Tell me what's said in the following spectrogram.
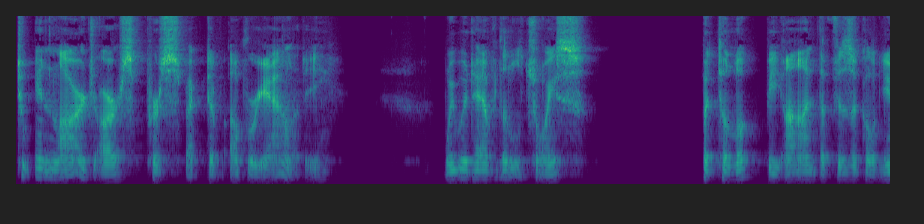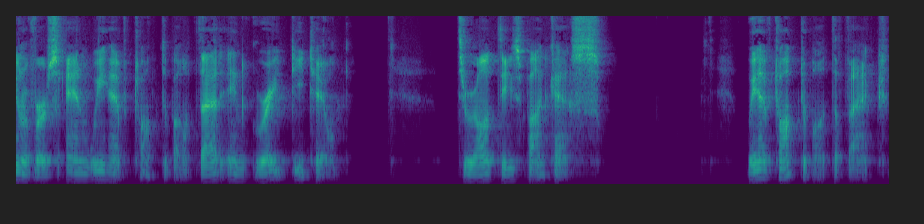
to enlarge our perspective of reality, we would have little choice but to look beyond the physical universe, and we have talked about that in great detail throughout these podcasts we have talked about the fact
